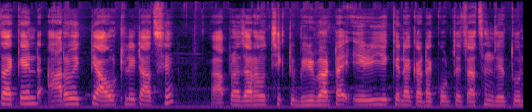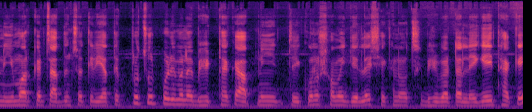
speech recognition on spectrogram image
সেকেন্ড আরও একটি আউটলেট আছে। আপনারা যারা হচ্ছে একটু ভিড়ভাড়টা এড়িয়ে কেনাকাটা করতে চাচ্ছেন, যেহেতু নিউ মার্কেট চাঁদিন চক এরিয়াতে প্রচুর পরিমাণে ভিড় থাকে, আপনি যে কোনো সময় গেলে সেখানে হচ্ছে ভিড়ভাড়টা লেগেই থাকে।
